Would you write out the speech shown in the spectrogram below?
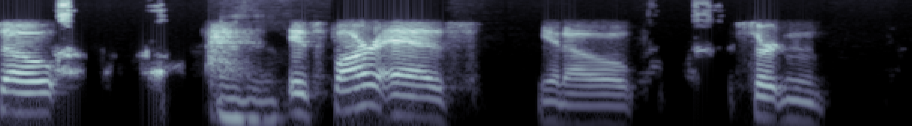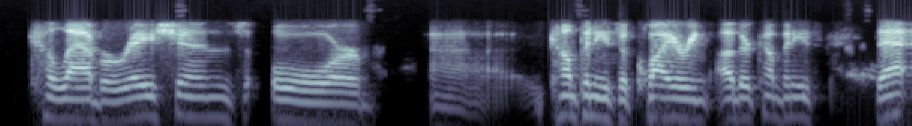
So mm-hmm. as far as, you know, certain collaborations or uh, companies acquiring other companies, that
